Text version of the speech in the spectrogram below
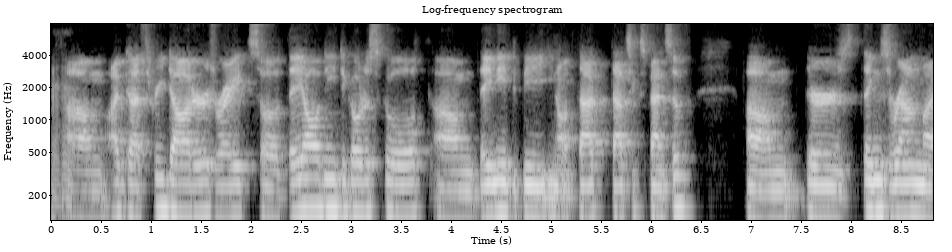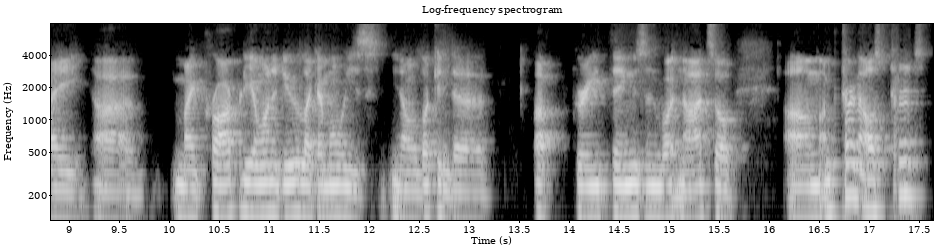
Mm-hmm. Um, I've got three daughters, right? So they all need to go to school. Um, they need to be, you know, that that's expensive. Um, there's things around my uh, my property I want to do. Like I'm always, you know, looking to upgrade things and whatnot. So um, I'm trying to. I was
